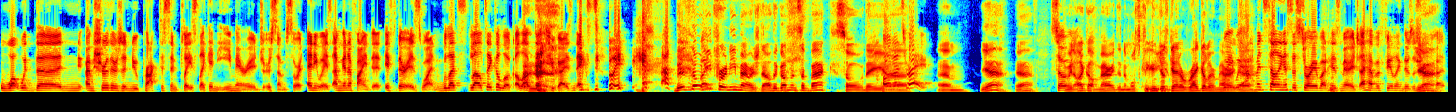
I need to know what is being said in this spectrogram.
What would the? i'm sure there's a new practice in place, like an e-marriage or some sort. Anyways, I'm gonna find it if there is one. Well, let's. I'll take a look. I'll update you guys next week. There's no But- need for an e-marriage now. The governments are back, so they. Oh, that's uh, right. Um, yeah, yeah. So I mean, I got married in the most You can just get a regular wait, marriage. wait. yeah. Ahmed's telling us a story about his marriage. I have a feeling there's a yeah. shortcut.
